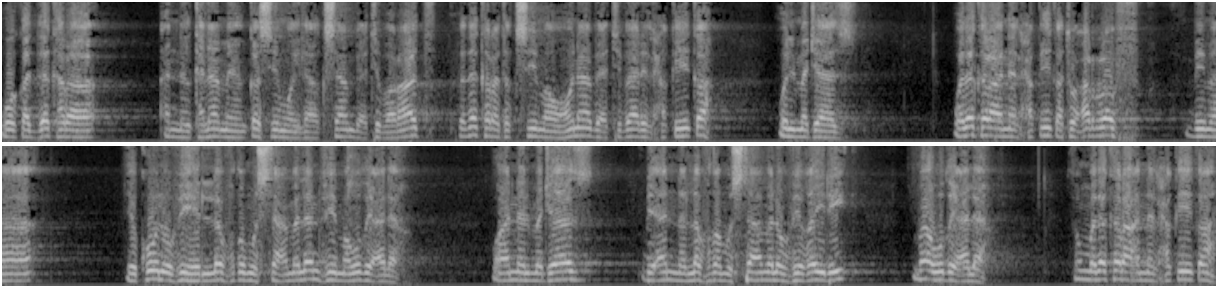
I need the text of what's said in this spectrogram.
وقد ذكر أن الكلام ينقسم إلى أقسام باعتبارات فذكر تقسيمه هنا باعتبار الحقيقة والمجاز. وذكر أن الحقيقة تعرف بما يكون فيه اللفظ مستعملا فيما وضع له وأن المجاز بأن اللفظ مستعمل في غير ما وضع له. ثم ذكر أن الحقيقة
